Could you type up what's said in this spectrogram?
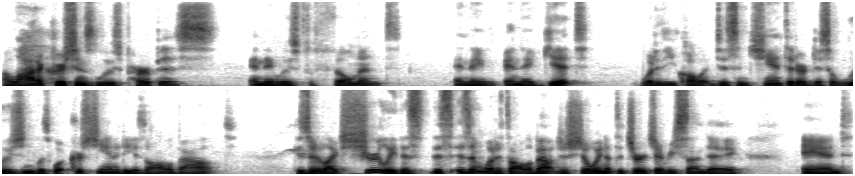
a lot of Christians lose purpose and they lose fulfillment and they, and they get what do you call it, disenchanted or disillusioned with what Christianity is all about. Because they're like, surely this, this isn't what it's all about, just showing up to church every Sunday and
